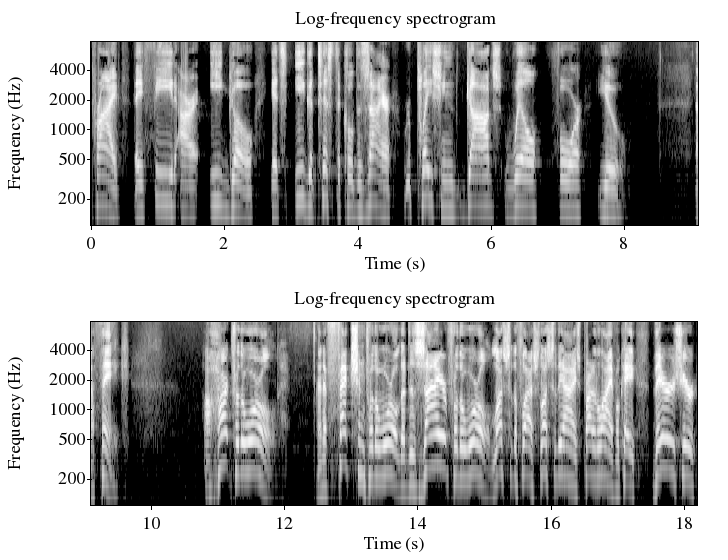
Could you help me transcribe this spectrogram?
pride. They feed our ego. It's egotistical desire replacing God's will for you. Now think a heart for the world, an affection for the world, a desire for the world, lust of the flesh, lust of the eyes, pride of the life. Okay, there's your,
